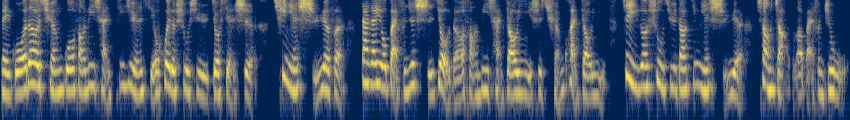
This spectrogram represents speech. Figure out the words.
美国的全国房地产经纪人协会的数据就显示，去年十月份。大概有百分之十九的房地产交易是全款交易，这一个数据到今年十月上涨了百分之五。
